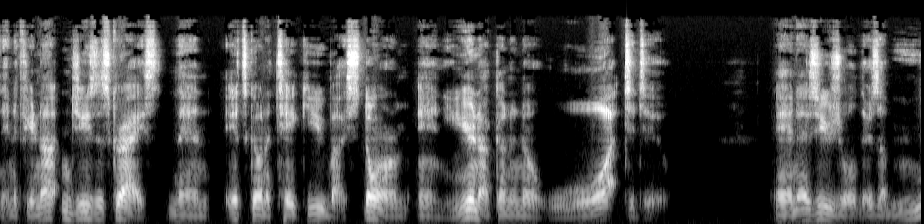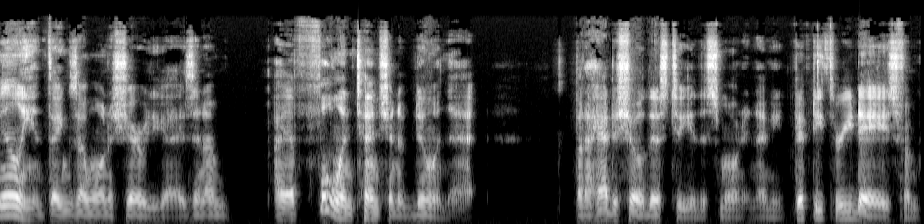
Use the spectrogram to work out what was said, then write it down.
And if you're not in Jesus Christ, then it's going to take you by storm and you're not going to know what to do. And as usual, there's a million things I want to share with you guys and I'm I have full intention of doing that. But I had to show this to you this morning. I mean, 53 days from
